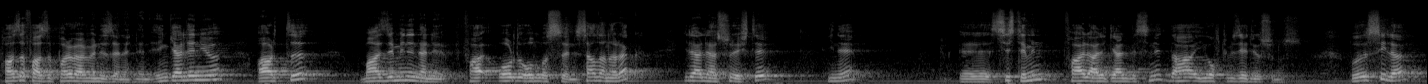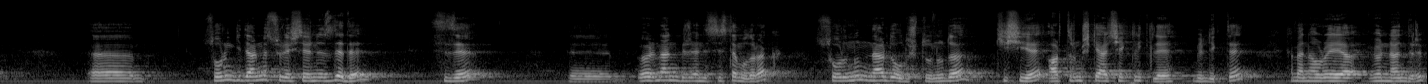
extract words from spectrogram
Fazla fazla para vermenizden yani engelleniyor. Artı malzemenin hani orada olması hani sağlanarak ilerleyen süreçte yine e, sistemin faal hale gelmesini daha iyi optimize ediyorsunuz. Dolayısıyla e, sorun giderme süreçlerinizde de size e, öğrenen bir hani sistem olarak sorunun nerede oluştuğunu da kişiye artırmış gerçeklikle birlikte hemen oraya yönlendirip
